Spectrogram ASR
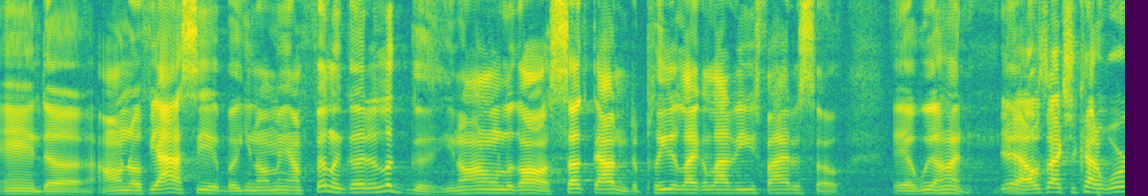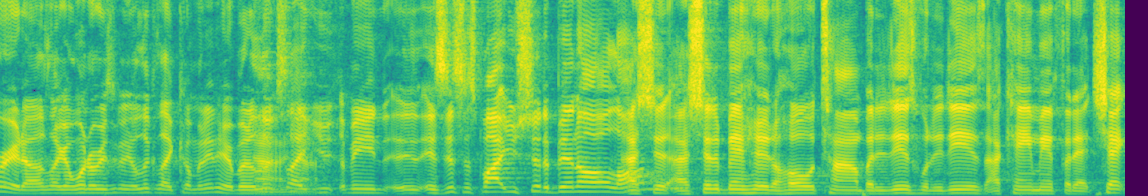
And uh, I don't know if y'all see it, but you know what I mean? I'm feeling good. It look good. You know, I don't look all sucked out and depleted like a lot of these fighters. So yeah, we're honey. Yeah, yeah, I was actually kind of worried. I was like, I wonder what he's going to look like coming in here. But it nah, looks like nah. you. I mean, is this a spot you should have been all along? I should. I should have been here the whole time. But it is what it is. I came in for that check.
